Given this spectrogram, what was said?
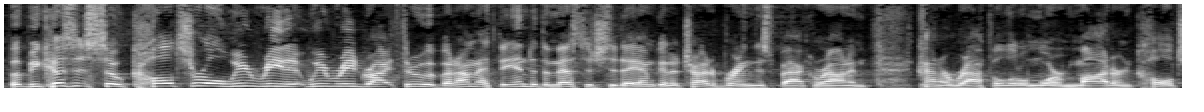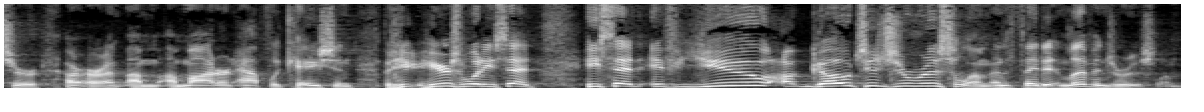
but because it's so cultural, we read it, we read right through it. But I'm at the end of the message today. I'm going to try to bring this back around and kind of wrap a little more modern culture or, a, um, a, modern application. But he, here's what he said. He said, if you uh, go to Jerusalem, and if they didn't live in Jerusalem,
